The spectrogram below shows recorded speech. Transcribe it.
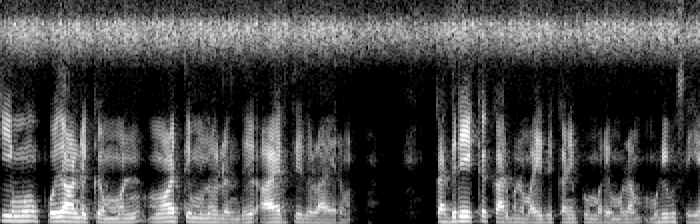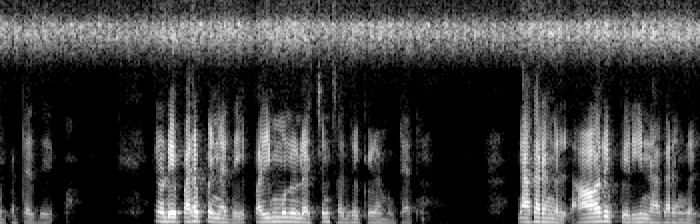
கிமு பொது ஆண்டுக்கு முன் மூவாயிரத்தி முந்நூறுலேருந்து ஆயிரத்தி தொள்ளாயிரம். கதிரியக்க கார்பன் வயது கணிப்பு முறை மூலம் முடிவு செய்யப்பட்டது. என்னுடைய பரப்பு என்னது? பதிமூணு லட்சம் சதுர கிலோமீட்டர். நகரங்கள் ஆறு பெரிய நகரங்கள்.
